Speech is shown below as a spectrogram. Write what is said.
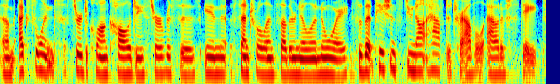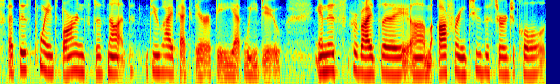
um, excellent surgical oncology services in central and southern Illinois so that patients do not have to travel out of state. At this point, Barnes does not do HIPEC therapy, yet we do. And this provides a um, offering to the surgical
